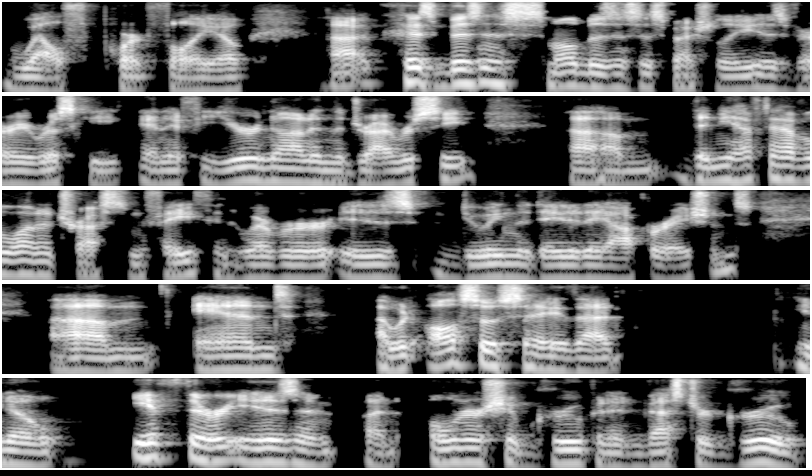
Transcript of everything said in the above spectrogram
wealth portfolio because uh, business, small business especially, is very risky. And if you're not in the driver's seat, um, then you have to have a lot of trust and faith in whoever is doing the day to day operations. Um, and I would also say that, you know, if there is an, an ownership group, an investor group,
